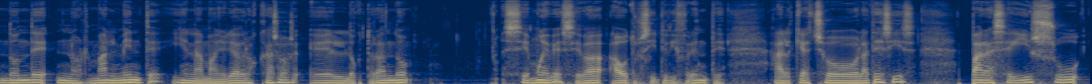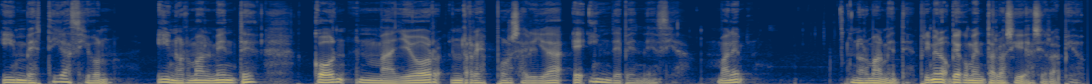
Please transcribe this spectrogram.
donde normalmente y en la mayoría de los casos el doctorando se mueve, se va a otro sitio diferente al que ha hecho la tesis para seguir su investigación y normalmente con mayor responsabilidad e independencia, ¿vale? Normalmente. Primero voy a comentarlo así, así rápido.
